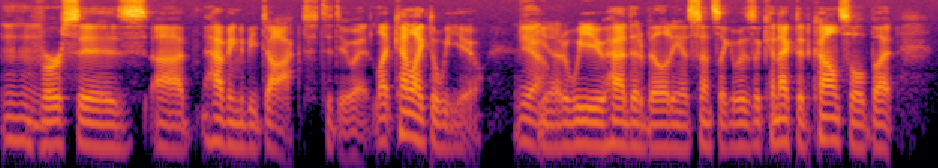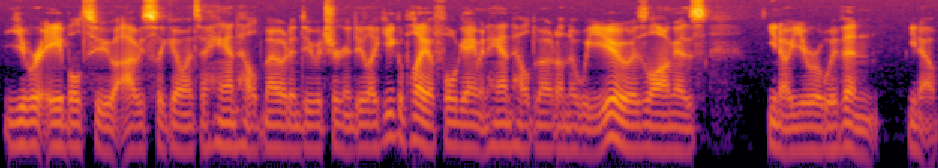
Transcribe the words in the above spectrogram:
versus uh, having to be docked to do it, like kind of like the Wii U. Yeah. You know, the Wii U had that ability in a sense, like it was a connected console, but you were able to obviously go into handheld mode and do what you're gonna do. Like you could play a full game in handheld mode on the Wii U as long as you know you were within you know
